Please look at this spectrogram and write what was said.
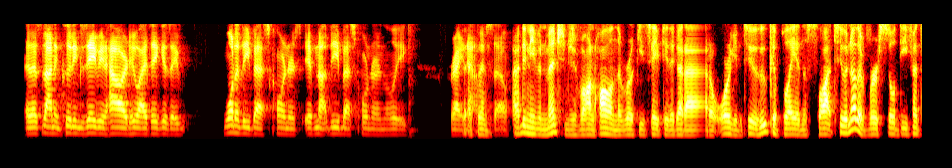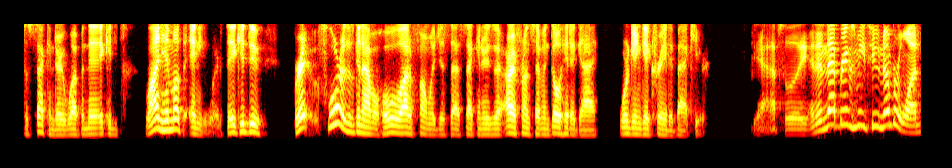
and that's not including Xavier Howard, who I think is a one of the best corners, if not the best corner in the league right Exactly. now. So I didn't even mention Jevon Hall Holland, the rookie safety that got out of Oregon too, who could play in the slot too. Another versatile defensive secondary weapon. They could line him up anywhere. They could do. Brett Flores is going to have a whole lot of fun with just that secondary. He's like, All right, front seven, go hit a guy. We're going to get creative back here. yeah, absolutely. And then that brings me to number one.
